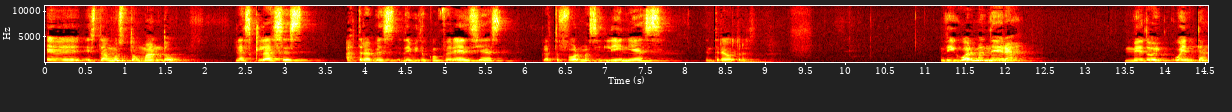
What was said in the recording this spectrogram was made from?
eh, estamos tomando las clases a través de videoconferencias, plataformas en líneas, entre otras. De igual manera, me doy cuenta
